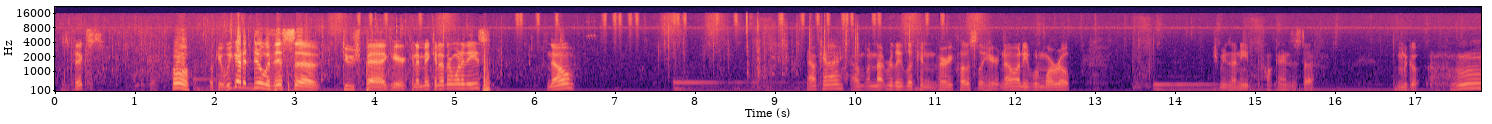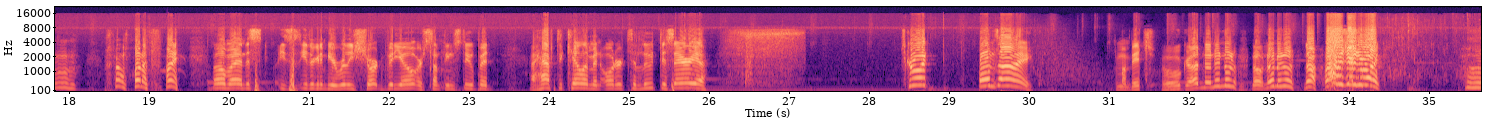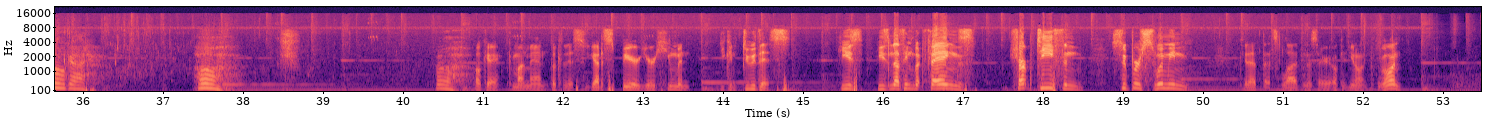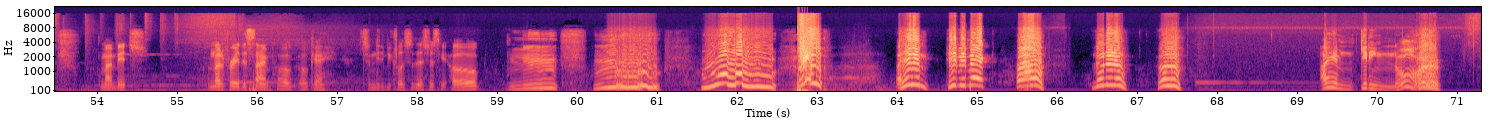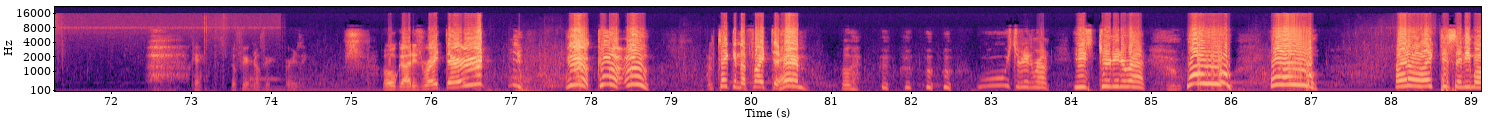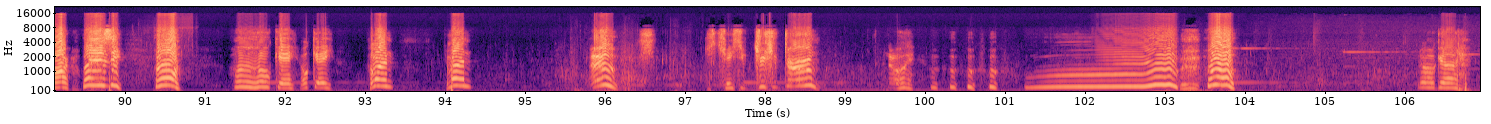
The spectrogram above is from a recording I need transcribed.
Is it fixed? Okay. Oh, okay. We got to deal with this uh, douchebag here. Can I make another one of these? No. Now can I? I'm not really looking very closely here. No, I need one more rope. Which means I need all kinds of stuff. I'm gonna go. I don't want to find. Oh man, this is either gonna be a really short video or something stupid. I have to kill him in order to loot this area. Screw it! Bonsai! Come on, bitch. Oh, God. No, no, no, no, no, no, no, no. no. I'm changing your mind! Oh, God. Oh. Oh, okay, come on, man. Look at this. You got a spear. You're a human. You can do this. He's he's nothing but fangs, sharp teeth, and super swimming. Okay, that that's a lot in this area. Okay, you know what? Go on. Come on, bitch. I'm not afraid this time. Oh, okay. Just need to be close to this. Just. Oh. I hit him. Hit me back. Oh! No, no, no. Oh! I am getting nowhere. okay, no fear, no fear. Where is he? Oh god, he's right there. Yeah, come on. Oh! I'm taking the fight to him. Oh, god. Ooh, he's turning around. He's turning around. Woo! Woo! I don't like this anymore. Where is he? Oh! Oh, okay, okay. Come on. Come on. Oh! Just chase him, chase him down. Okay. Oh! Oh god.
